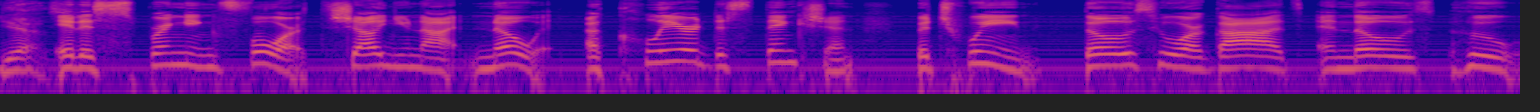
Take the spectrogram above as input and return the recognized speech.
Yes. It is springing forth. Shall you not know it? A clear distinction between those who are God's and those who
